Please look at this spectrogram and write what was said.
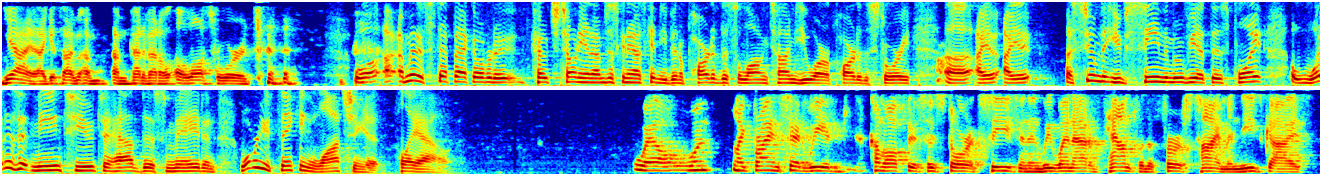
yeah, I guess I'm, I'm, I'm kind of at a, a loss for words. well, I'm going to step back over to Coach Tony, and I'm just going to ask him. You've been a part of this a long time. You are a part of the story. Uh, I, I assume that you've seen the movie at this point. What does it mean to you to have this made, and what were you thinking watching it play out? Well, when, like Brian said, we had come off this historic season and we went out of town for the first time, and these guys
